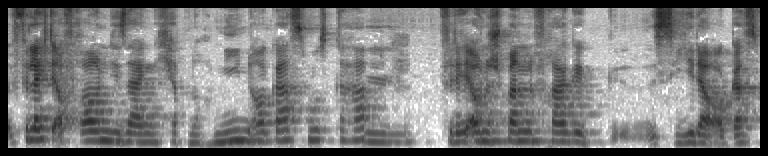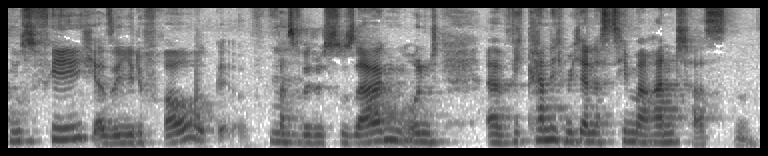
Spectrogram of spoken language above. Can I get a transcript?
vielleicht auch Frauen, die sagen, ich habe noch nie einen Orgasmus gehabt. Mhm. Vielleicht auch eine spannende Frage, ist jeder Orgasmus fähig, also jede Frau? Was mhm. würdest du sagen? Und äh, wie kann ich mich an das Thema rantasten,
